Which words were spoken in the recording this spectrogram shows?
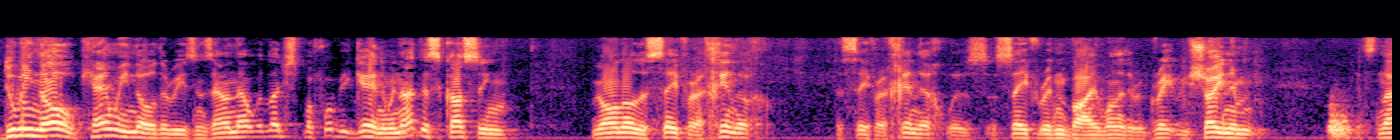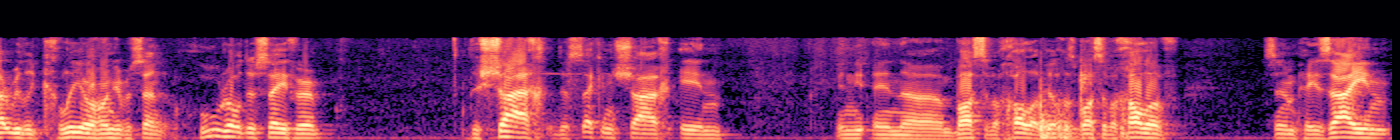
do we know, can we know the reasons? Now, now let's, just before we begin, we're not discussing, we all know the Sefer Chinuch. The Sefer Chinuch was a Sefer written by one of the great Rishonim. It's not really clear 100% who wrote the Sefer. The Shach, the second Shach in in in um, Basav Achalav, Hilchas Basav Achalav, Sim Pezayin,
